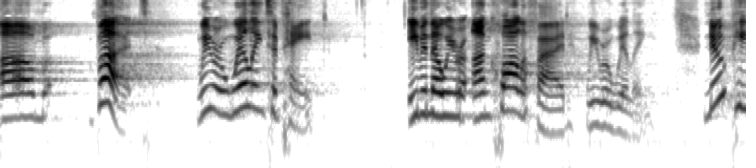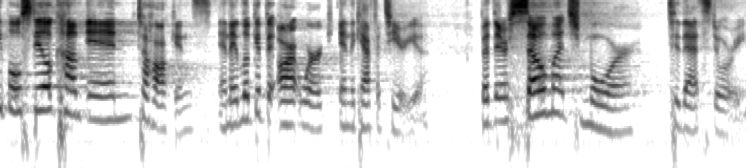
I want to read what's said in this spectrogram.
Um, but we were willing to paint, even though we were unqualified. We were willing. New people still come in to Hawkins and they look at the artwork in the cafeteria, but there's so much more to that story.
